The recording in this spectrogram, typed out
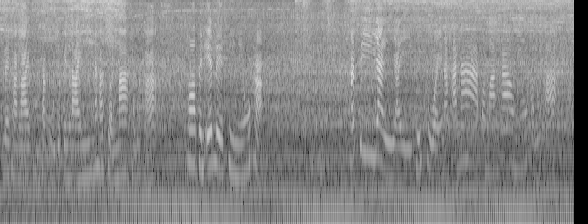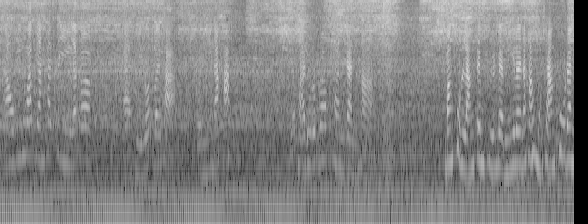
ชรเลยค่ะลายของทางอู่จะเป็นลายนี้นะคะ ส่วนมากค่ะลูกค้าท่อเป็นเอสเลสี่นิ้วค่ะคัสซีใหญ่ๆสวยๆนะคะ หน้าประมาณ 9 นิ้วค่ะลูกค้าเงาวิ่งวับยันคัสซีแล้วก็อ่าสีรถเลยค่ะ ฝุ่นหลังเต็มพื้นแบบนี้เลยนะคะ หูช้างคู่ด้าน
